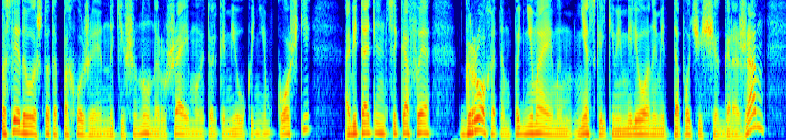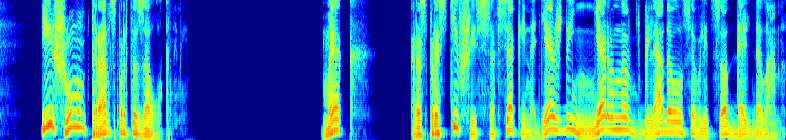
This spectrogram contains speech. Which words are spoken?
Последовало что-то похожее на тишину, нарушаемую только мяуканьем кошки, обитательницы кафе, грохотом, поднимаемым несколькими миллионами топочущих горожан и шумом транспорта за окнами. Мэг распростившись со всякой надеждой, нервно вглядывался в лицо Дель Делано.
